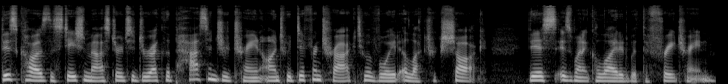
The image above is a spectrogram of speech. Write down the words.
This caused the station master to direct the passenger train onto a different track to avoid electric shock. This is when it collided with the freight train.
